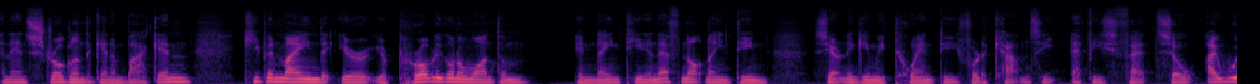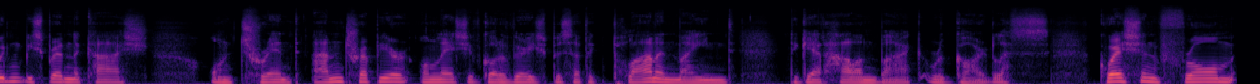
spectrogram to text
and then struggling to get him back in. Keep in mind that you're you're probably going to want him in 19, and if not 19, certainly give me 20 for the captaincy if he's fit. So I wouldn't be spreading the cash on Trent and Trippier unless you've got a very specific plan in mind to get Haaland back regardless. Question from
